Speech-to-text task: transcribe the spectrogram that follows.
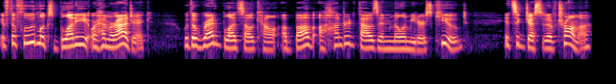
If the fluid looks bloody or hemorrhagic, with a red blood cell count above 100,000 millimeters cubed, it's suggestive of trauma,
